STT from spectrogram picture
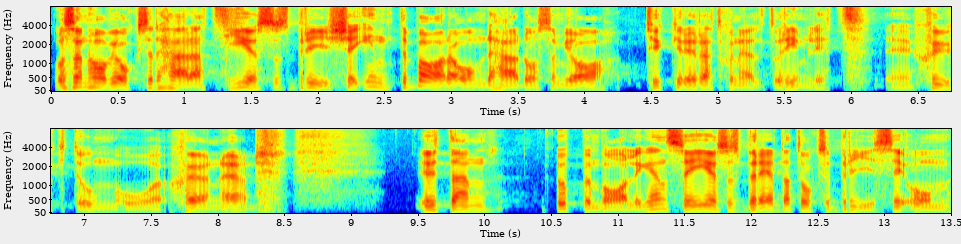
Och sen har vi också det här att Jesus bryr sig inte bara om det här då som jag tycker är rationellt och rimligt, eh, sjukdom och sjönöd. Utan uppenbarligen så är Jesus beredd att också bry sig om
